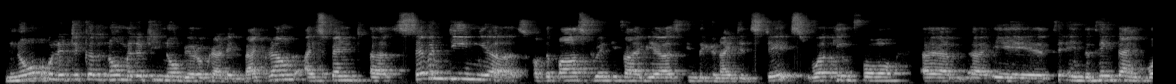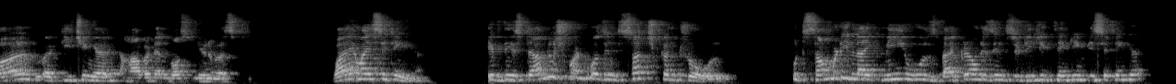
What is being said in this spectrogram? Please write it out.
no political, no military, no bureaucratic background. I spent uh, 17 years of the past 25 years in the United States working for um, uh, a, in the think tank world, uh, teaching at Harvard and Boston University. Why am I sitting here? If the establishment was in such control, would somebody like me, whose background is in strategic thinking, be sitting here?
